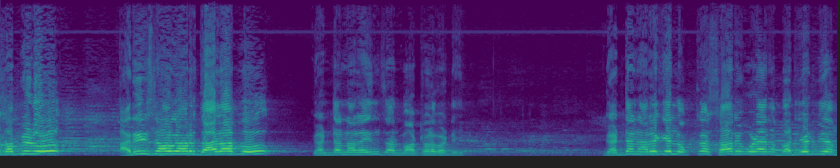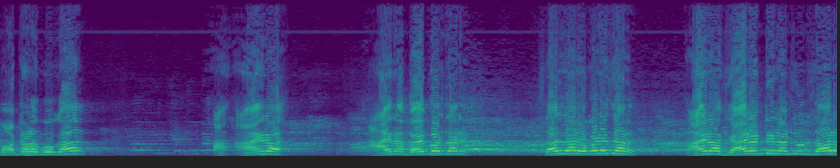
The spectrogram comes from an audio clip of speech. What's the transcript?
సభ్యుడు హరీష్ రావు గారు దాదాపు గంటన్నర అయింది సార్ మాట్లాడబట్టి గంటన్నరకెళ్ళి ఒక్కసారి కూడా ఆయన బడ్జెట్ మీద మాట్లాడకపోగా ఆయన ఆయన భయపడతారు. సార్ సార్ ఒకటే సార్ ఆయన గ్యారంటీలు అంటున్నారు సార్.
